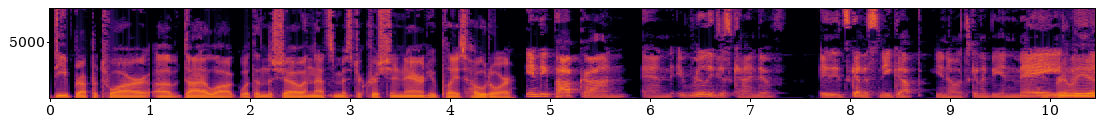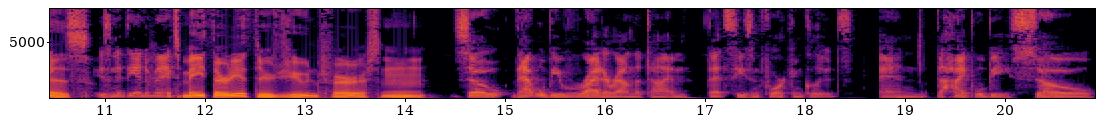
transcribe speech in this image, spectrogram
deep repertoire of dialogue within the show, and that's Mr. Kristian Nairn, who plays Hodor. Indie PopCon, and it really just kind of it's going to sneak up. You know, it's going to be in May. It really think. is. Isn't it the end of May? It's May 30th through June 1st. Mm. So that will be right around the time that season four concludes, and the hype will be so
